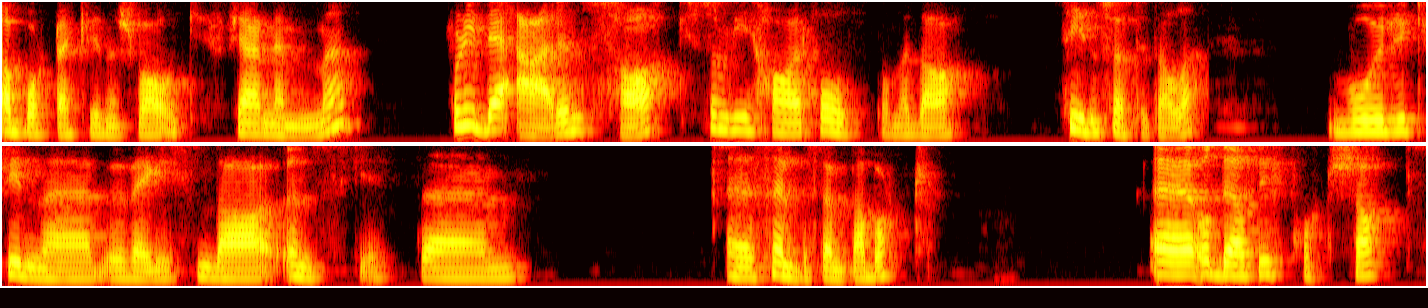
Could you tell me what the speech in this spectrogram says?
abort er kvinners valg, fjern. Fordi det er en sak som vi har holdt på med da siden 70-tallet. Hvor kvinnebevegelsen da ønsket eh, eh, selvbestemt abort. Eh, og det at vi fortsatt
